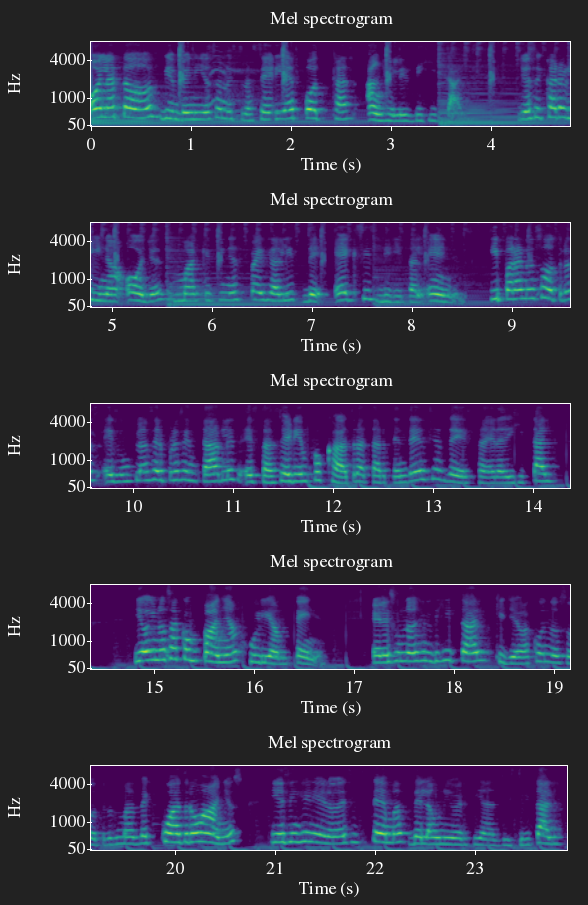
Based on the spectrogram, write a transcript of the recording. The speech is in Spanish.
Hola a todos, bienvenidos a nuestra serie de podcast Ángeles Digitales. Yo soy Carolina Hoyos, Marketing Specialist de Exis Digital Angels. Y para nosotros es un placer presentarles esta serie enfocada a tratar tendencias de esta era digital. Y hoy nos acompaña Julián Peña. Él es un ángel digital que lleva con nosotros más de cuatro años y es ingeniero de sistemas de la Universidad Distrital.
